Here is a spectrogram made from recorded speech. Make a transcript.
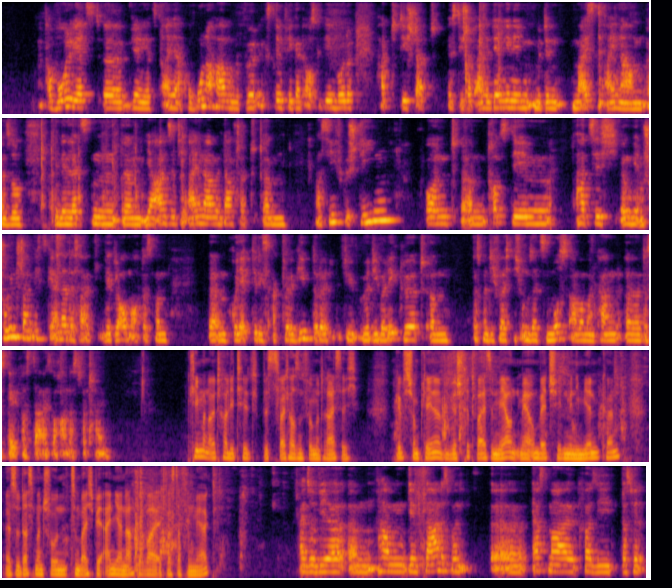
obwohl jetzt äh, wir jetzt ein Jahr Corona haben und für extrem viel Geld ausgegeben wurde, hat die Stadt ist die Stadt eine derjenigen mit den meisten Einnahmen. Also in den letzten ähm, Jahren sind die Einnahmen in Darmstadt ähm, massiv gestiegen und ähm, trotzdem hat sich irgendwie im Schuldenstand nichts geändert. Deshalb wir glauben auch, dass man ähm, Projekte, die es aktuell gibt oder die, über die überlegt wird, ähm, dass man die vielleicht nicht umsetzen muss, aber man kann äh, das Geld, was da ist, auch anders verteilen. Klimaneutralität bis 2035. Gibt es schon Pläne, wie wir schrittweise mehr und mehr Umweltschäden minimieren können, also dass man schon zum Beispiel ein Jahr nach der Wahl etwas davon merkt? Also wir ähm, haben den Plan, dass man äh, erstmal quasi, dass wir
